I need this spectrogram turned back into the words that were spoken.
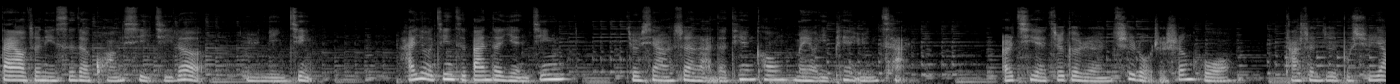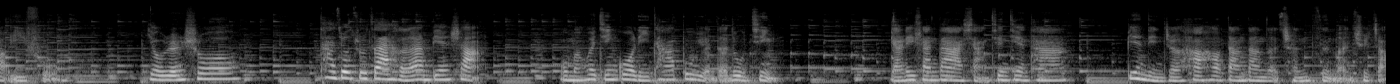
戴奥珍尼斯的狂喜、极乐与宁静，还有镜子般的眼睛，就像湛蓝的天空，没有一片云彩。而且这个人赤裸着生活，他甚至不需要衣服。有人说，他就住在河岸边上，我们会经过离他不远的路径。亚历山大想见见他，便领着浩浩荡荡的臣子们去找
